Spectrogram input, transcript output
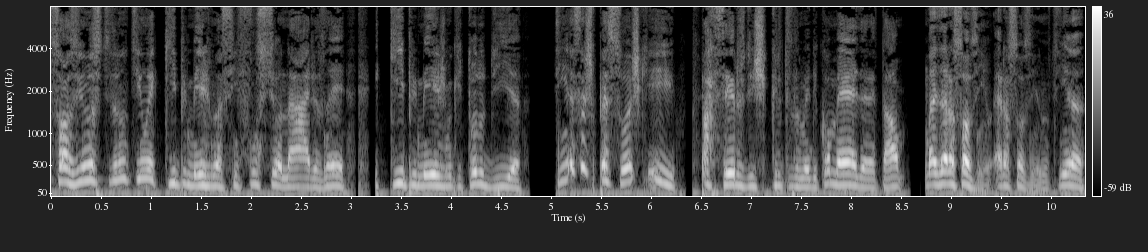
sozinho sentido não tinha uma equipe mesmo, assim, funcionários, né? Equipe mesmo, que todo dia. Tinha essas pessoas que. parceiros de escrita também de comédia né, e tal. Mas era sozinho, era sozinho. Não tinha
